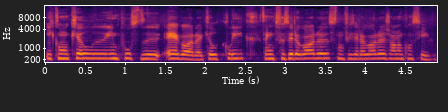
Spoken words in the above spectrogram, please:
e com aquele impulso de é agora, aquele clique, tenho de fazer agora, se não fizer agora já não consigo.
